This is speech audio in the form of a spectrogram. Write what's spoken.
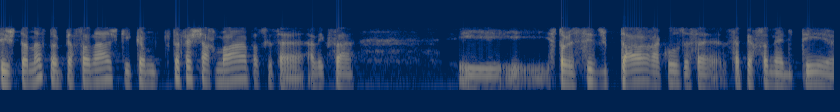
c'est justement c'est un personnage qui est comme tout à fait charmeur parce que ça, avec sa, et, c'est un séducteur à cause de sa, personnalité.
